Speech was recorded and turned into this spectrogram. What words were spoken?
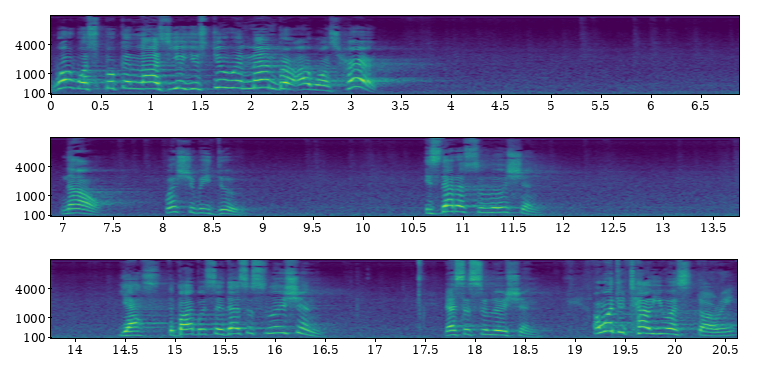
What was spoken last year, you still remember I was hurt. Now, what should we do? Is that a solution? Yes, the Bible says that's a solution. That's a solution. I want to tell you a story.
